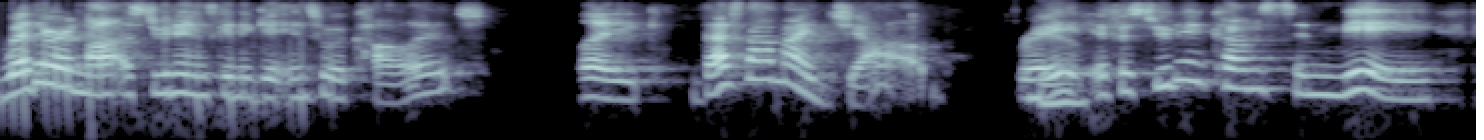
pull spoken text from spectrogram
whether or not a student is going to get into a college, like that's not my job, right? Yeah. If a student comes to me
